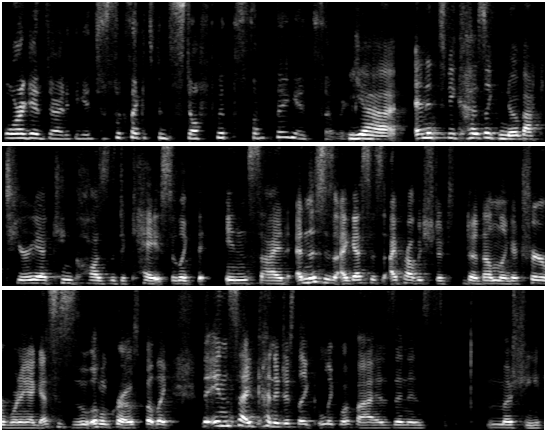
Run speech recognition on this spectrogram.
organs or anything. It just looks like it's been stuffed with something. It's so weird. Yeah. And it's because like no bacteria can cause the decay. So like the inside, and this is, I guess this, I probably should have done like a trigger warning. I guess this is a little gross, but like the inside kind of just like liquefies and is mushy.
